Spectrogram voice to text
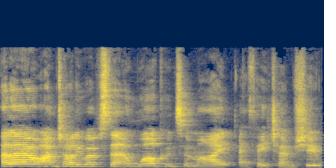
Hello, I'm Charlie Webster and welcome to my FHM shoot.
